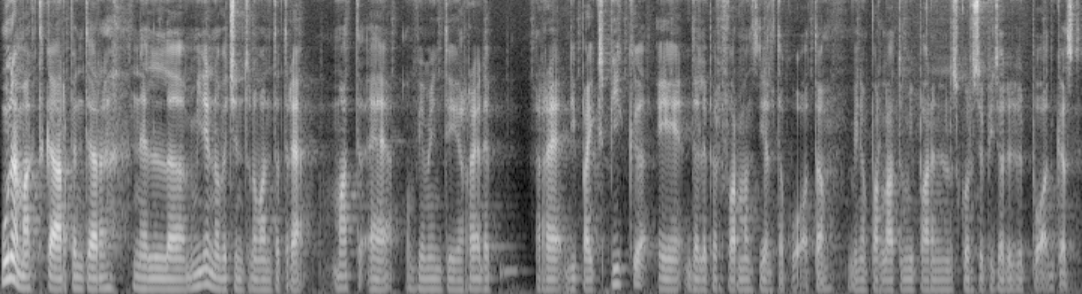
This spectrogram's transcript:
Uno è Matt Carpenter nel 1993. Matt è ovviamente il re, de, re, di Pikes Peak e delle performance di alta quota. Ve ne ho parlato, mi pare, nello scorso episodio del podcast.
